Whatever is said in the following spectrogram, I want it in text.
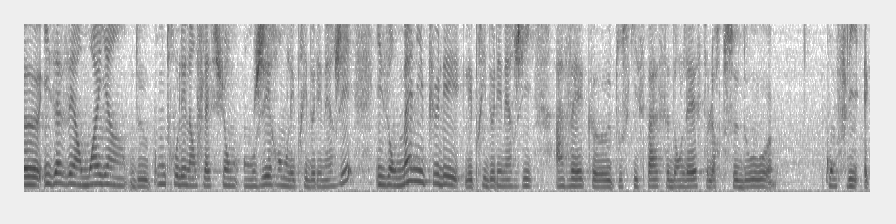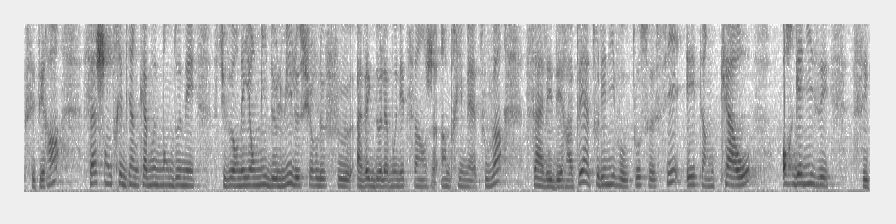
Euh, ils avaient un moyen de contrôler l'inflation en gérant les prix de l'énergie. Ils ont manipulé les prix de l'énergie avec euh, tout ce qui se passe dans l'Est, leur pseudo conflits, etc. Sachant très bien qu'à un moment donné, si tu veux, en ayant mis de l'huile sur le feu avec de la monnaie de singe imprimée à tout va, ça allait déraper à tous les niveaux. Tout ceci est un chaos organisé, c'est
